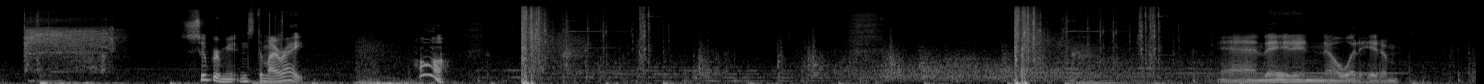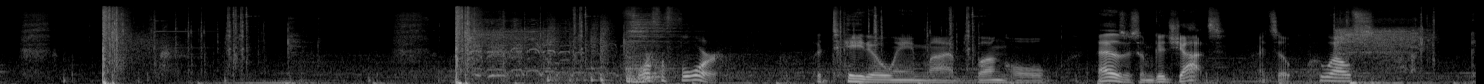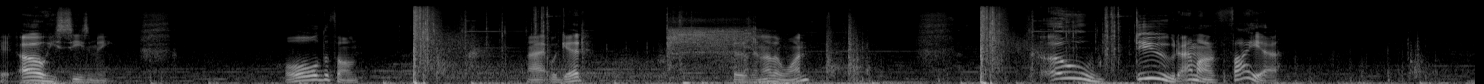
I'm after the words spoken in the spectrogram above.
Super mutants to my right. And they didn't know what hit them. Four for four. Potato in my bunghole. Those are some good shots. Alright, so who else? Okay. Oh, he sees me. Hold the phone. Alright, we're good? There's another one. Oh, dude, I'm on fire.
